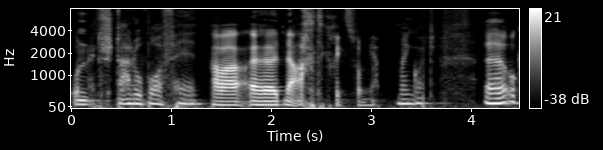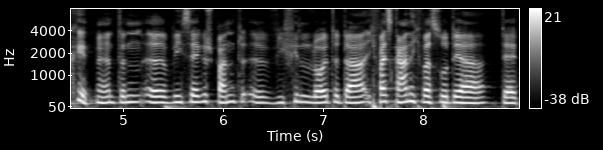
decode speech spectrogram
Und, Ein Stalobor-Fan. aber äh, eine 8 kriegt es von mir. Mein Gott. Äh, okay, ja, dann äh, bin ich sehr gespannt, äh, wie viele Leute da. Ich weiß gar nicht, was so der, der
